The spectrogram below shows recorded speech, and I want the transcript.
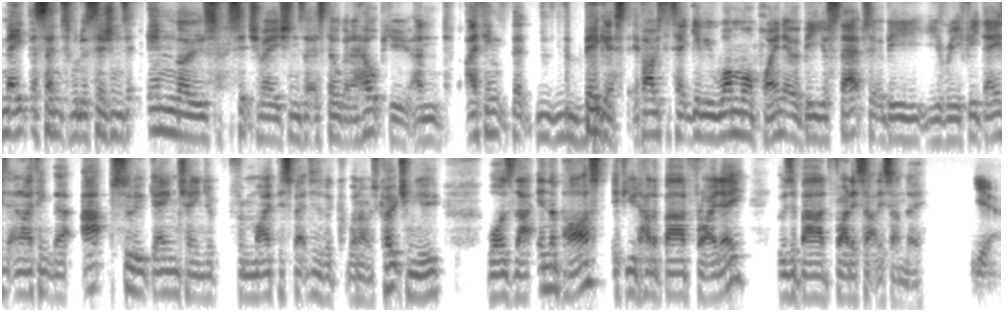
make the sensible decisions in those situations that are still going to help you. And I think that the biggest, if I was to take give you one more point, it would be your steps, it would be your refeed days. And I think the absolute game changer from my perspective when I was coaching you was that in the past, if you'd had a bad Friday, it was a bad Friday, Saturday, Sunday. Yeah.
